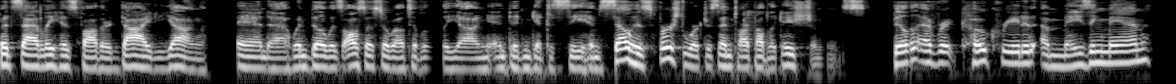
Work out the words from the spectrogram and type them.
But sadly, his father died young, and uh, when Bill was also still relatively young and didn't get to see him sell his first work to Centaur Publications. Bill Everett co-created Amazing Man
